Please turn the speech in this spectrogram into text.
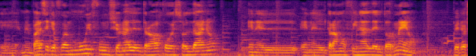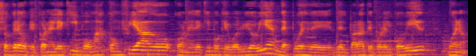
Eh, me parece que fue muy funcional el trabajo de Soldano en el, en el tramo final del torneo. pero yo creo que con el equipo más confiado, con el equipo que volvió bien después del parate por el COVID, bueno,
